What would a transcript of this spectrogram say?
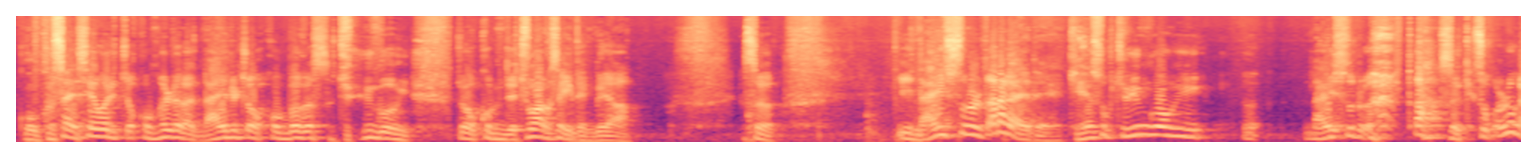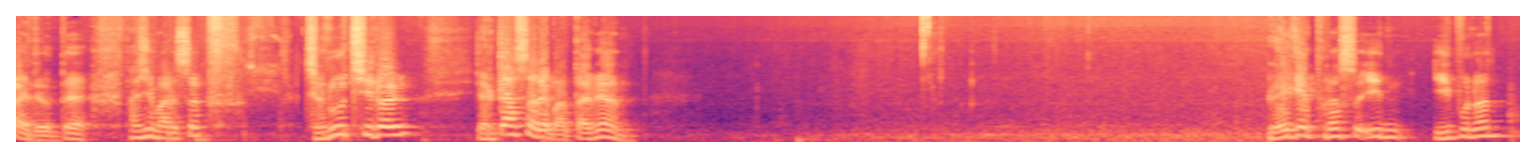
그, 그 사이 세월이 조금 흘러가 나이를 조금 먹었어. 주인공이 조금 이제 중학생이 된 거야. 그래서 이 나이 수를 따라가야 돼. 계속 주인공이 어, 나이 수를 따라서 계속 올라가야 되는데, 다시 말해서 전우치를 15살에 봤다면 외계 플러스 인 2부는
